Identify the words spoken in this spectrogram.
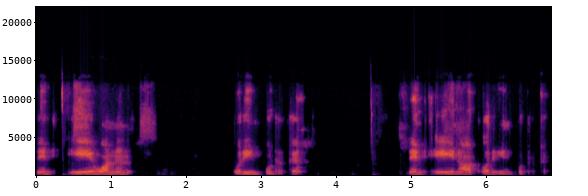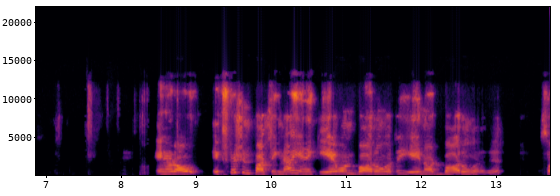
தென் ஏ ஒன்னு ஒரு இன்புட் இருக்கு. தென் ஏ நாட் ஒரு இன்புட் இருக்கு. என்னோட எக்ஸ்பிரஷன் பார்த்தீங்கன்னா எனக்கு ஏ ஒன் பாரும் வருது ஏ நாட் பாரும் வருது. ஸோ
